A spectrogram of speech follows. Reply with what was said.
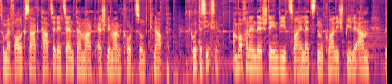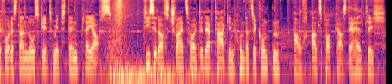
Zum Erfolg sagt HCD-Center Mark Eschlimann kurz und knapp. Guter Sieg. Am Wochenende stehen die zwei letzten Quali-Spiele an, bevor es dann losgeht mit den Playoffs. Die Südostschweiz heute der Tag in 100 Sekunden, auch als Podcast erhältlich.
